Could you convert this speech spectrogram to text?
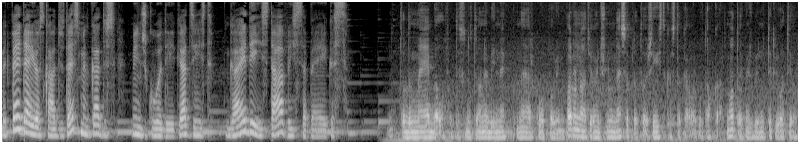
bet pēdējos kādus desmit gadus viņš godīgi atzīst, gaidījis tā visa beigas. Nu, tāda mēbele, faktiski, nu, nebija ne, ne ar ko par viņu parunāt, jo viņš nu, nesaprata vairs īsti, kas tā kā varbūt apkārt notiek. Viņš bija nu, tik ļoti jau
